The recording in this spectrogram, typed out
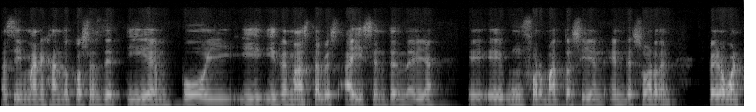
así manejando cosas de tiempo y, demás. Tal vez ahí se entendería eh, eh, un formato así en, desorden. Pero bueno,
